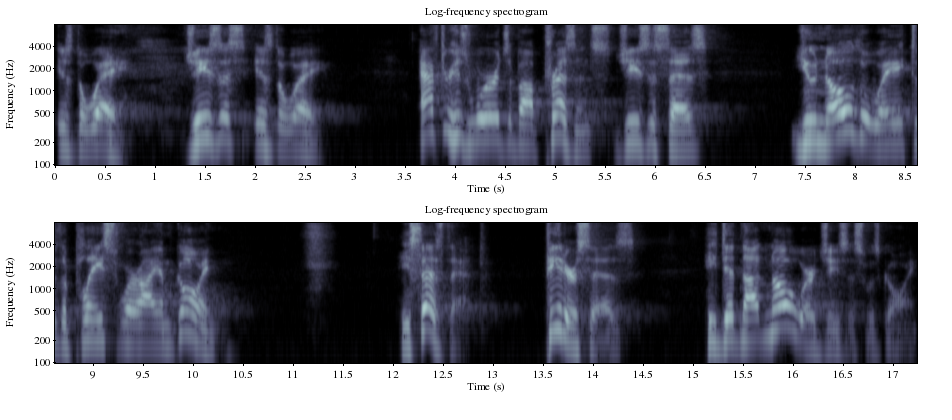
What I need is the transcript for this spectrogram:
is the way. Jesus is the way. After his words about presence, Jesus says, You know the way to the place where I am going. He says that. Peter says he did not know where Jesus was going.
